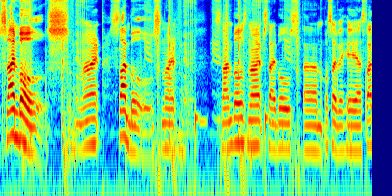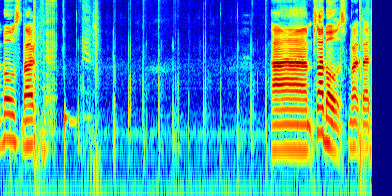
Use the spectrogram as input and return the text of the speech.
Slime balls. Nope. Slime balls. Nope. Slime balls. Nope. Slime balls. Um, what's over here? Slime balls. Nope. Um, slime balls. Right, bed.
